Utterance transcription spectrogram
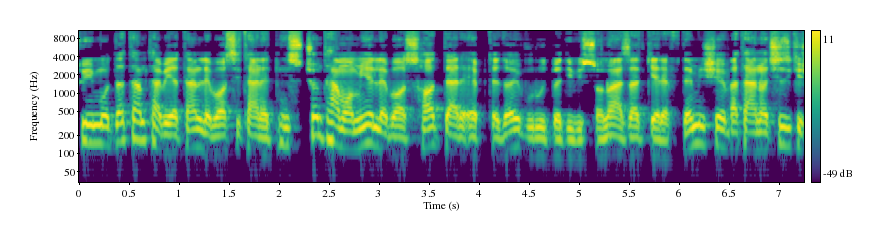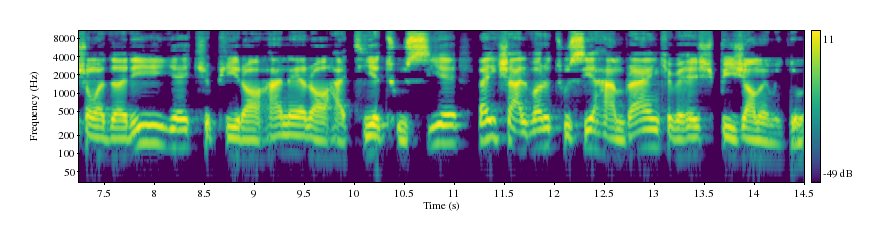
تو این مدت هم طبیعتا لباسی تنت نیست. چون تمامی لباس ها در ابتدای ورود به 209 ازت گرفته میشه و تنها چیزی که شما داری یک پیراهن راحتی توسیه و یک شلوار توسی همرنگ که بهش پیژامه میگیم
